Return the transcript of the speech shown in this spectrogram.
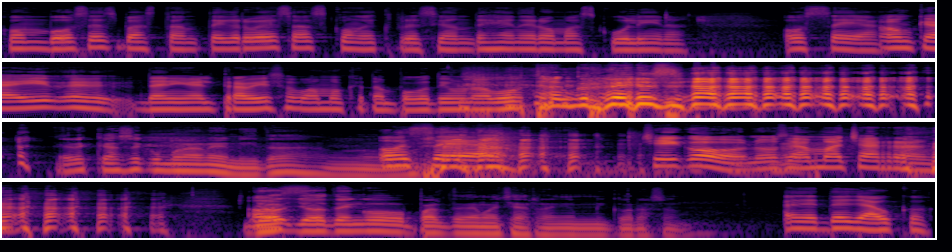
con voces bastante gruesas, con expresión de género masculina. O sea, Aunque ahí eh, Daniel Travieso, vamos, que tampoco tiene una voz tan gruesa. Eres casi como una nenita. ¿no? o sea, Chico, no seas macharrán. yo, yo tengo parte de macharrán en mi corazón. Es de Yauco.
